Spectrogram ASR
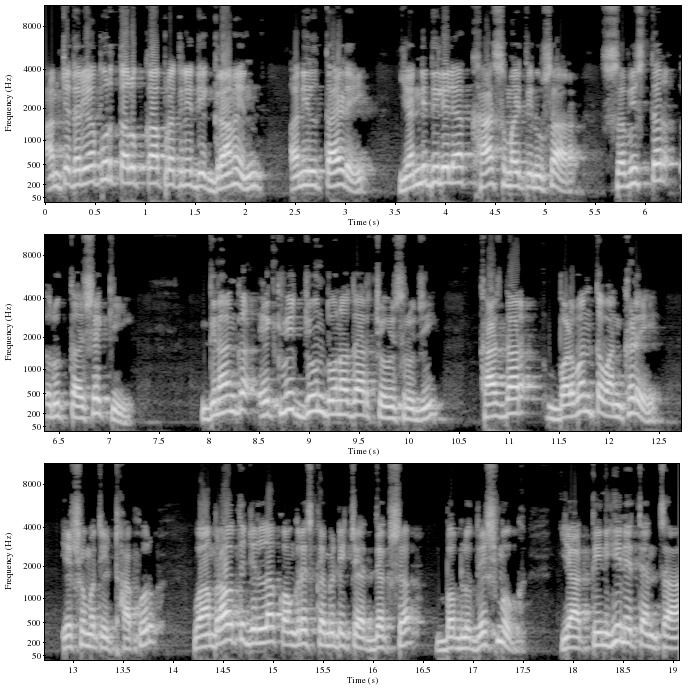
आमचे दर्यापूर तालुका प्रतिनिधी ग्रामीण अनिल तायडे यांनी दिलेल्या खास माहितीनुसार सविस्तर वृत्त असे की दिनांक एकवीस जून दोन हजार चोवीस रोजी खासदार बळवंत वानखडे यशोमती ठाकूर व अमरावती जिल्हा काँग्रेस कमिटीचे अध्यक्ष बबलू देशमुख या तिन्ही नेत्यांचा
